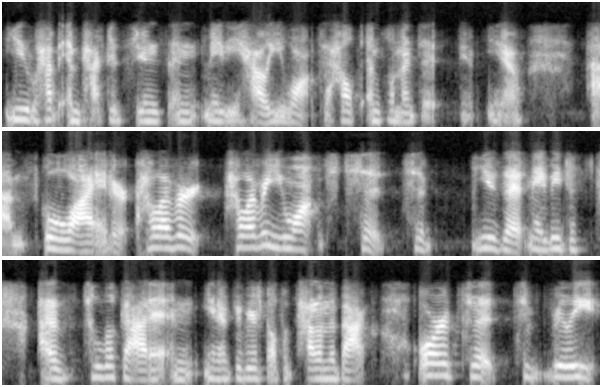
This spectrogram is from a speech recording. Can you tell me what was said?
you have impacted students and maybe how you want to help implement it you know, um, school-wide or however, however you want to, to use it, maybe just as to look at it and you know give yourself a pat on the back, or to, to really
